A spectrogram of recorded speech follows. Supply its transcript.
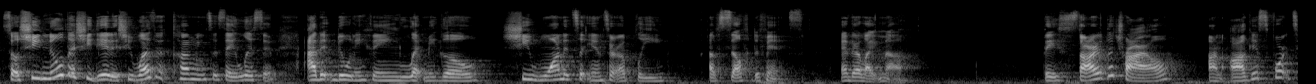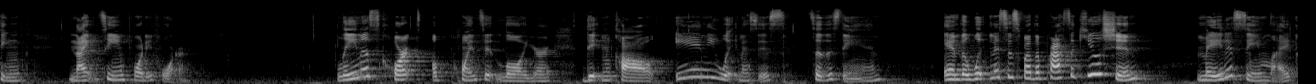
So she knew that she did it. She wasn't coming to say, listen, I didn't do anything, let me go. She wanted to enter a plea of self defense. And they're like, no. They started the trial on August 14th, 1944. Lena's court appointed lawyer didn't call any witnesses to the stand, and the witnesses for the prosecution made it seem like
